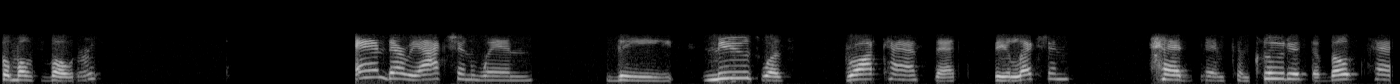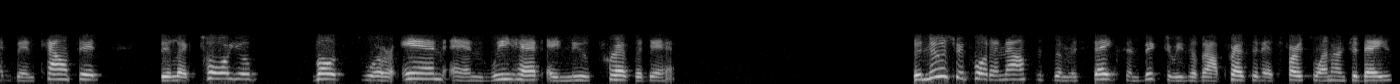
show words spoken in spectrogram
for most voters, and their reaction when the news was broadcast that the election had been concluded, the votes had been counted, the electoral votes were in, and we had a new president. The news report announces the mistakes and victories of our president's first 100 days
